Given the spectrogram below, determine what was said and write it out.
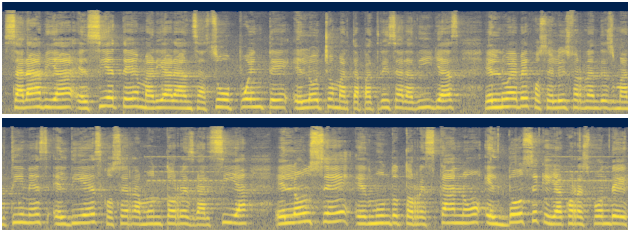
Sarabia. El 7, María Aranzazú Puente. El 8, Marta Patricia Aradillas. El 9, José Luis Fernández Martínez. El 10, José Ramón Torres García el 11 Edmundo Torrescano, el 12 que ya corresponde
